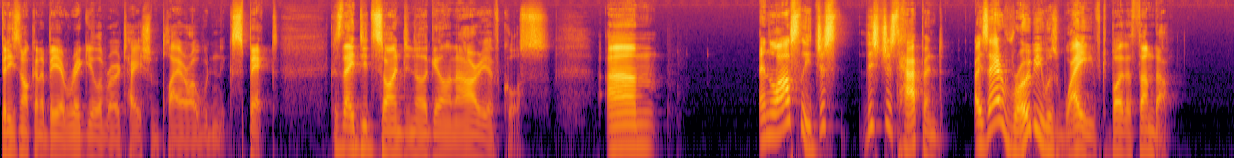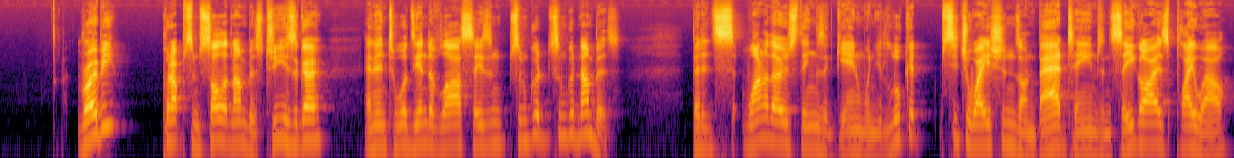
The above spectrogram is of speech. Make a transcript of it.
but he's not going to be a regular rotation player, I wouldn't expect. Because they did sign Danilo Gallinari, of course. Um, and lastly, just this just happened. Isaiah Roby was waived by the Thunder. Roby, put up some solid numbers two years ago, and then towards the end of last season, some good some good numbers. But it's one of those things again when you look at situations on bad teams and see guys play well,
